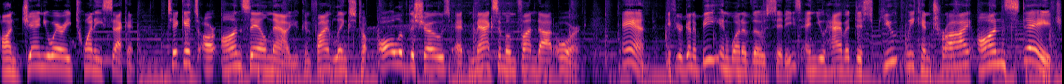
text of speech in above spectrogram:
on January 22nd. Tickets are on sale now. You can find links to all of the shows at MaximumFun.org. And if you're going to be in one of those cities and you have a dispute we can try on stage,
